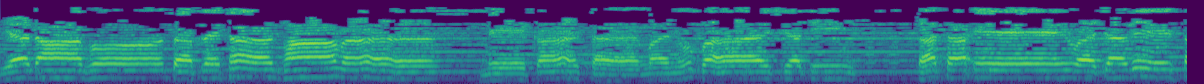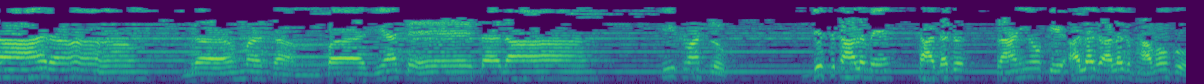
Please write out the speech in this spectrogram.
यदा भूत पृथग्भाव मेकसमनुपश्यति तत एव च विस्तारम् ब्रह्म सम्पद्यते तदा। तीसवा श्लोक। जिस काल में साधक प्राणियों के अलग अलग भावों को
